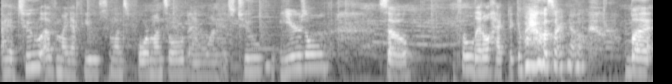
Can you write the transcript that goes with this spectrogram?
I had two of my nephews. One's four months old and one is two years old. So it's a little hectic in my house right now. But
